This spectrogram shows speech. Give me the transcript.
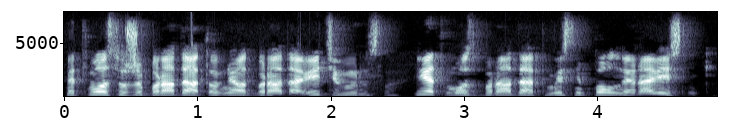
Этот мост уже бородатый, у меня вот борода, видите, выросла. И этот мост бородатый, мы с ним полные ровесники.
